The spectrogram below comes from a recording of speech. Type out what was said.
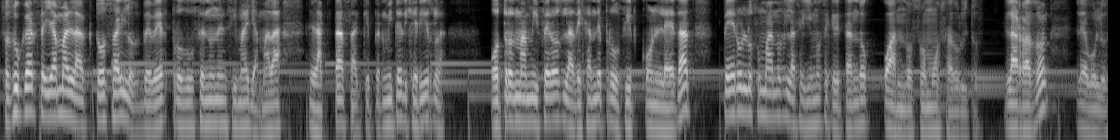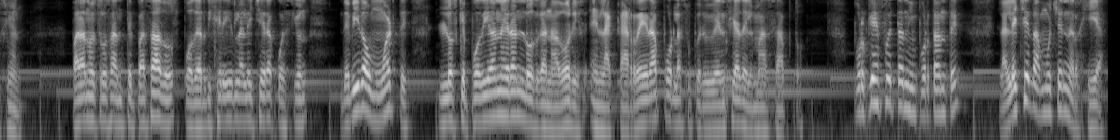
Su azúcar se llama lactosa y los bebés producen una enzima llamada lactasa que permite digerirla. Otros mamíferos la dejan de producir con la edad, pero los humanos la seguimos secretando cuando somos adultos. La razón, la evolución. Para nuestros antepasados, poder digerir la leche era cuestión de vida o muerte. Los que podían eran los ganadores en la carrera por la supervivencia del más apto. ¿Por qué fue tan importante? La leche da mucha energía,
